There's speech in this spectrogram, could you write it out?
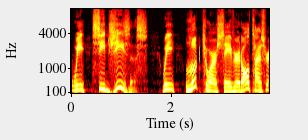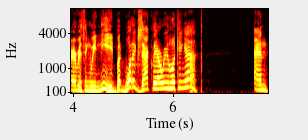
We see Jesus. We look to our Savior at all times for everything we need, but what exactly are we looking at? And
